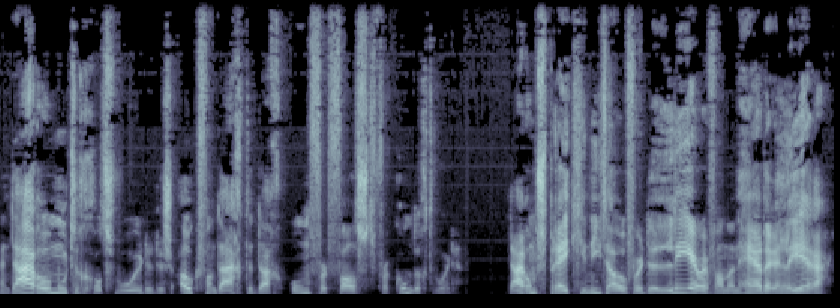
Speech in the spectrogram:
En daarom moeten Gods woorden dus ook vandaag de dag onvervalst verkondigd worden. Daarom spreek je niet over de leer van een herder en leraar,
